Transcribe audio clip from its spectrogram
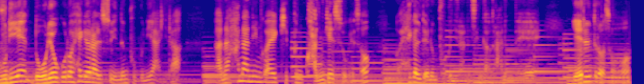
우리의 노력으로 해결할 수 있는 부분이 아니라 나는 하나님과의 깊은 관계 속에서 해결되는 부분이라는 생각을 하는데 예를 들어서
